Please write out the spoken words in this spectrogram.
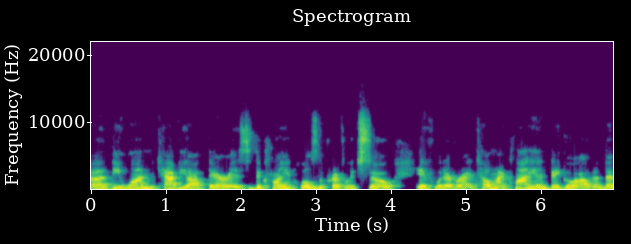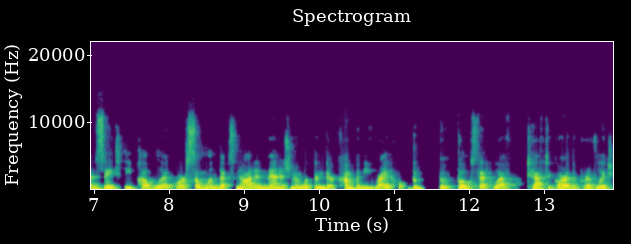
Uh, the one caveat there is the client holds the privilege. So if whatever I tell my client, they go out and then say to the public or someone that's not in management within their company, right? The, the folks that who have to have to guard the privilege,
